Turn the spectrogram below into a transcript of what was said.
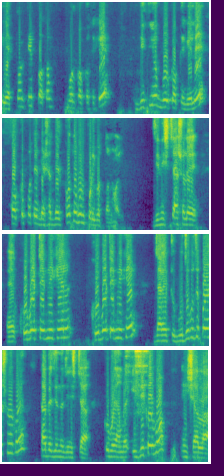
ইলেকট্রনটি প্রথম বোর কক্ষ থেকে দ্বিতীয় বোর কক্ষে গেলে কক্ষপথের ব্যাসার্ধের কত গুণ পরিবর্তন হয়? জিনিসটা আসলে খুবই টেকনিক্যাল খুবই টেকনিক্যাল যারা একটু বুঝে বুঝে পড়াশোনা করে তাদের জন্য জিনিসটা খুবই আমরা ইজি করব। ইনশাআল্লাহ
